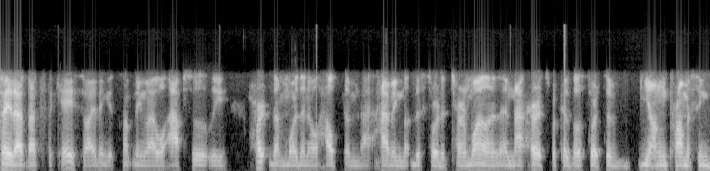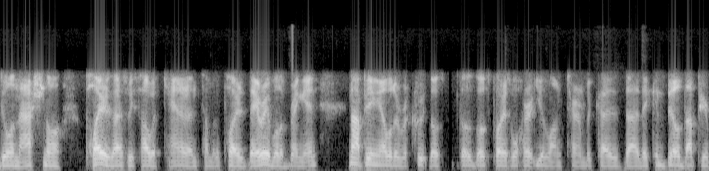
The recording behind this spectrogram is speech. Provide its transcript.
say that that's the case. So I think it's something that will absolutely hurt them more than it will help them that having this sort of turmoil and, and that hurts because those sorts of young promising dual national players as we saw with Canada and some of the players they were able to bring in not being able to recruit those those, those players will hurt you long term because uh, they can build up your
